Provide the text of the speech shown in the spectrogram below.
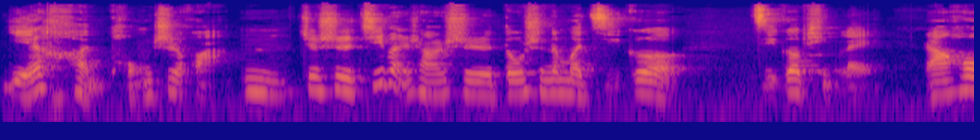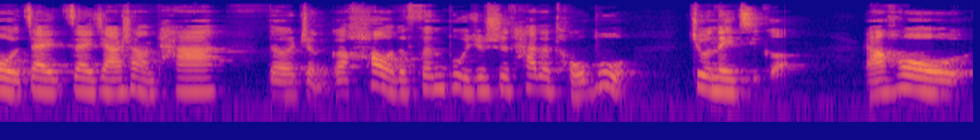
也很同质化，嗯。就是基本上是都是那么几个几个品类，然后再再加上它的整个号的分布，就是它的头部就那几个，然后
